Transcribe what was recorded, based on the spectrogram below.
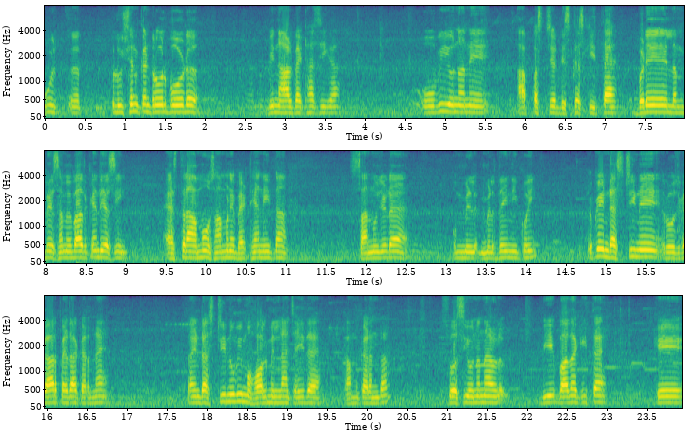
ਪੋਲੂਸ਼ਨ ਕੰਟਰੋਲ ਬੋਰਡ ਵੀ ਨਾਲ ਬੈਠਾ ਸੀਗਾ। ਉਹ ਵੀ ਉਹਨਾਂ ਨੇ ਆਪਸ 'ਚ ਡਿਸਕਸ ਕੀਤਾ। ਬੜੇ ਲੰਬੇ ਸਮੇਂ ਬਾਅਦ ਕਹਿੰਦੇ ਅਸੀਂ, ਇਸ ਤਰ੍ਹਾਂ ਆਮੋ ਸਾਹਮਣੇ ਬੈਠਿਆ ਨਹੀਂ ਤਾਂ ਸਾਨੂੰ ਜਿਹੜਾ ਉਹ ਮਿਲ- ਮਿਲਦਾ ਹੀ ਨਹੀਂ ਕੋਈ, ਕਿਉਂਕਿ ਇੰਡਸਟਰੀ ਨੇ ਰੋਜ਼ਗਾਰ ਪੈਦਾ ਕਰਨਾ ਹੈ। ਤਾਂ ਇੰਡਸਟਰੀ ਨੂੰ ਵੀ ਮਾਹੌਲ ਮਿਲਣਾ ਚਾਹੀਦਾ ਹੈ ਕੰਮ ਕਰਨ ਦਾ। ਸੋ ਅਸੀਂ ਉਹਨਾਂ ਨਾਲ ਵੀ ਇਹ ਵਾਅਦਾ ਕੀਤਾ ਹੈ ਕਿ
